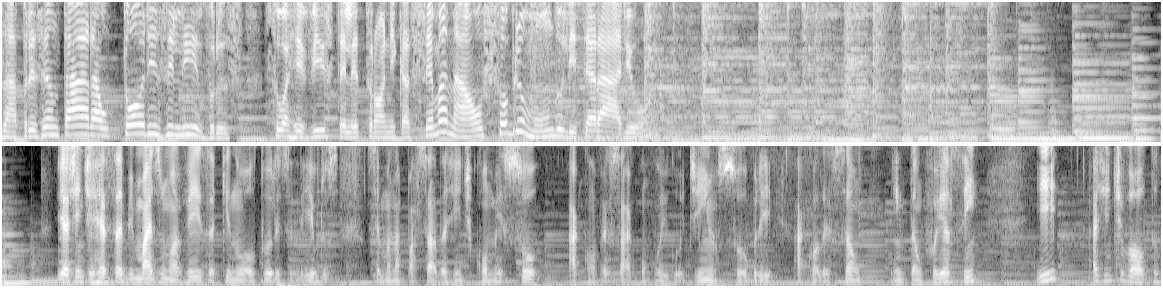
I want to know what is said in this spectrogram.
a apresentar Autores e Livros, sua revista eletrônica semanal sobre o mundo literário. E a gente recebe mais uma vez aqui no Autores e Livros. Semana passada a gente começou a conversar com Rui Godinho sobre a coleção Então Foi Assim. E a gente volta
